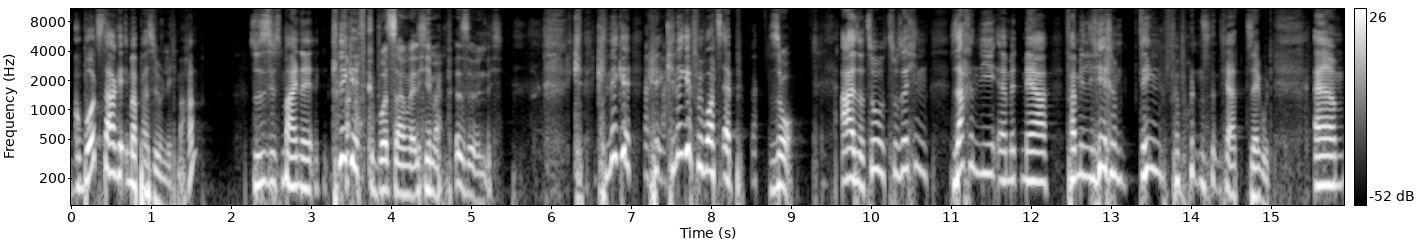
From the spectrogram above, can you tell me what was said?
Geburtstage immer persönlich machen. So das ist jetzt meine Knicke, Auf Geburtstagen werde ich jemand persönlich. K- Knigge, K- Knigge für WhatsApp. So. Also zu, zu solchen Sachen, die äh, mit mehr familiärem Ding verbunden sind. Ja, sehr gut. Ähm,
